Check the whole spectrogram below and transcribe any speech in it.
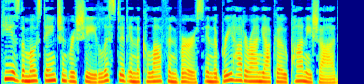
He is the most ancient rishi listed in the colophon verse in the Brihadaranyaka Upanishad.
